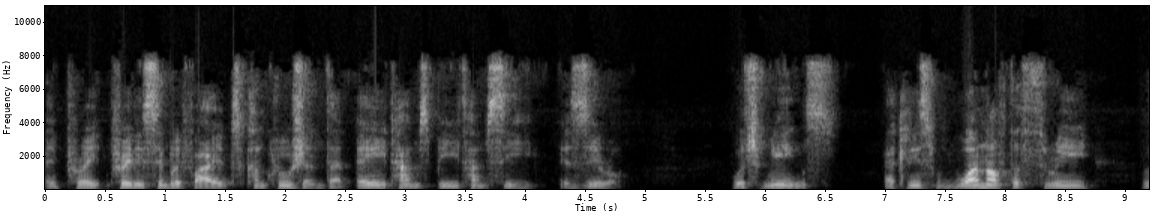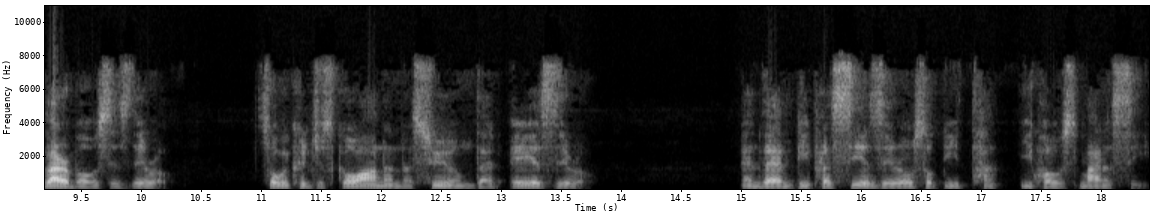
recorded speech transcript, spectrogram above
a pre pretty simplified conclusion that a times b times c is 0, which means at least one of the three variables is 0. So we could just go on and assume that a is 0. And then b plus c is 0, so b equals minus c.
